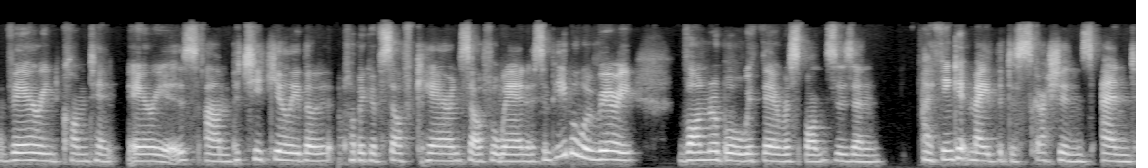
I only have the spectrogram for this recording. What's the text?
varied content areas, um, particularly the topic of self care and self awareness. And people were very vulnerable with their responses. And I think it made the discussions and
